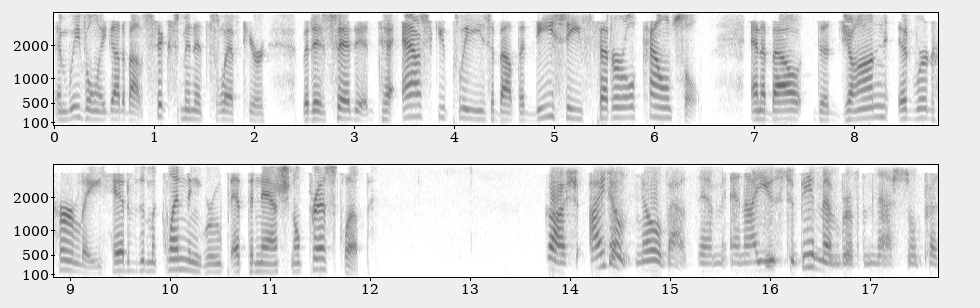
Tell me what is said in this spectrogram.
and we've only got about six minutes left here, but it said to ask you, please, about the D.C. Federal Council and about the John Edward Hurley, head of the McClendon Group at the National Press Club. Gosh, I don't know about them, and I used to be a member of the National Press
